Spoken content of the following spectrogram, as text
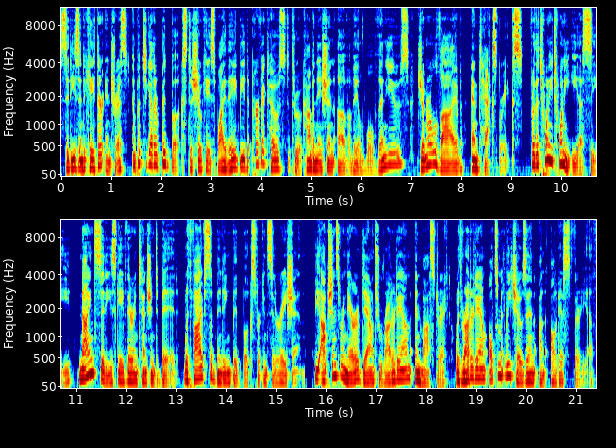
Cities indicate their interest and put together bid books to showcase why they'd be the perfect host through a combination of available venues, general vibe, and tax breaks. For the 2020 ESC, nine cities gave their intention to bid, with five submitting bid books for consideration. The options were narrowed down to Rotterdam and Maastricht, with Rotterdam ultimately chosen on August 30th.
